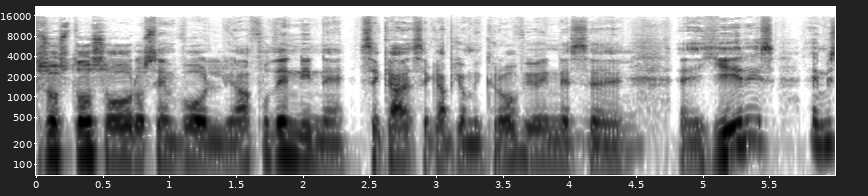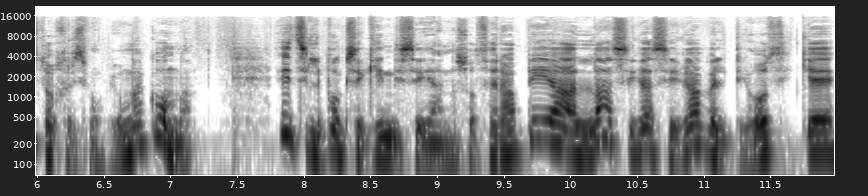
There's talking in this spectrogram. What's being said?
σωστός ο όρος εμβόλιο, αφού δεν είναι σε, σε κάποιο μικρόβιο, είναι σε mm. ε, γύρις, εμείς το χρησιμοποιούμε ακόμα. Έτσι λοιπόν ξεκίνησε η ανοσοθεραπεία, αλλά σιγά σιγά βελτιώθηκε.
